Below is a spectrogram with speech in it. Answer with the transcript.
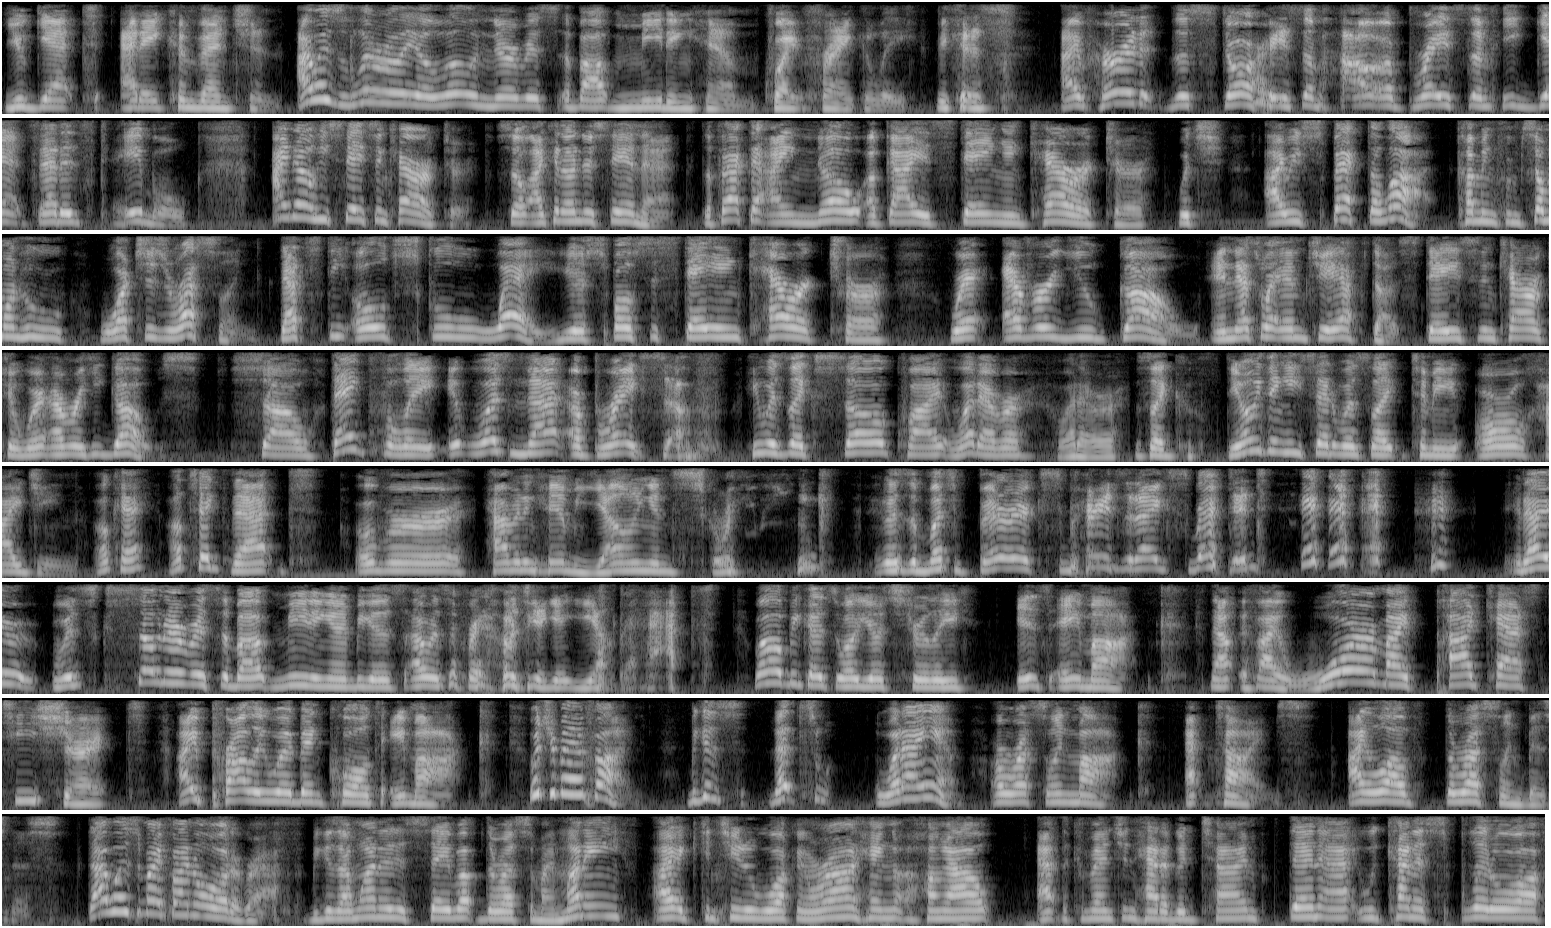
you get at a convention. I was literally a little nervous about meeting him, quite frankly, because I've heard the stories of how abrasive he gets at his table. I know he stays in character, so I can understand that. The fact that I know a guy is staying in character, which I respect a lot, coming from someone who watches wrestling. That's the old school way. You're supposed to stay in character wherever you go. And that's what MJF does. Stays in character wherever he goes. So, thankfully, it was not abrasive. He was like so quiet, whatever, whatever. It's like, the only thing he said was like to me, oral hygiene. Okay, I'll take that. over having him yelling and screaming. It was a much better experience than I expected. and I was so nervous about meeting him because I was afraid I was going to get yelled at. Well, because, well, yours truly is a mark. Now, if I wore my podcast t shirt, I probably would have been called a mark, which would have been fine because that's what I am a wrestling mark at times. I love the wrestling business. That was my final autograph because I wanted to save up the rest of my money. I continued walking around, hang, hung out at the convention, had a good time. Then I, we kind of split off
